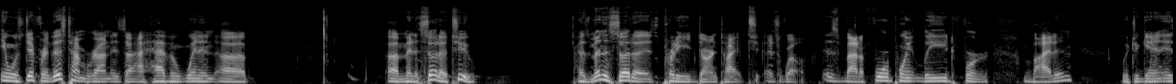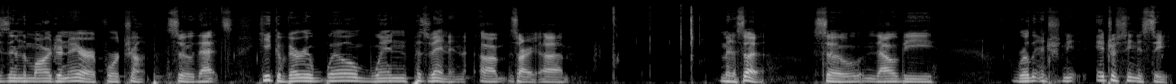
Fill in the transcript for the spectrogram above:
And what's different this time around is I have him winning uh, uh, Minnesota too as Minnesota is pretty darn tight as well. It's about a four point lead for Biden, which again is in the margin error for Trump. So that's he could very well win Pennsylvania. Uh, sorry, uh, Minnesota. So that would be really interesting interesting to see.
